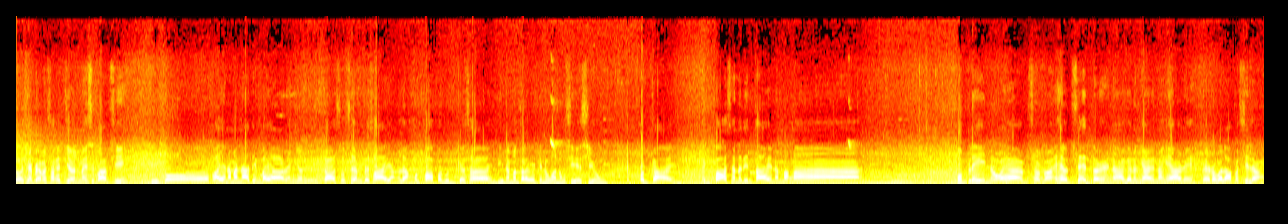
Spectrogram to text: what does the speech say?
So syempre masakit yun. May si Papsi Hindi ko kaya naman natin bayaran yun. Kaso syempre sayang lang. Magpapagod ka sa hindi naman talaga kinuha ng CS yung pagkain. Nagpasa na din tayo ng mga complain o kaya sa mga health center na ganun nga yung nangyari. Pero wala pa silang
